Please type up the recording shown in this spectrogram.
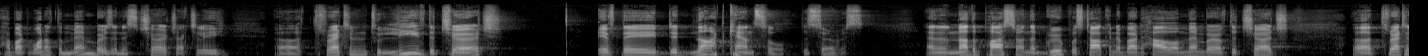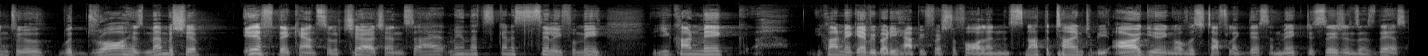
how about one of the members in his church actually uh, threatened to leave the church if they did not cancel the service. And another pastor in that group was talking about how a member of the church uh, threatened to withdraw his membership if they cancel church. And so, I mean, that's kind of silly for me. You can't make you can't make everybody happy first of all and it's not the time to be arguing over stuff like this and make decisions as this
